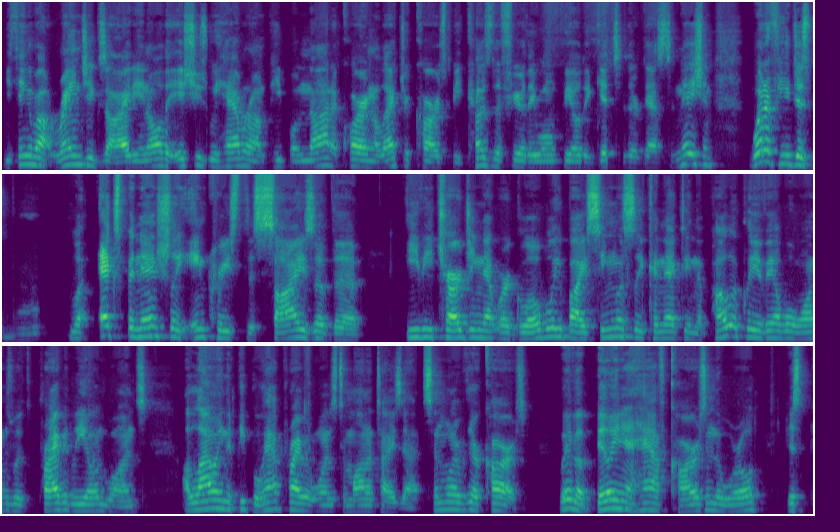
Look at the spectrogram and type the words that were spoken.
you think about range anxiety and all the issues we have around people not acquiring electric cars because of the fear they won't be able to get to their destination. What if you just exponentially increase the size of the EV charging network globally by seamlessly connecting the publicly available ones with privately owned ones, allowing the people who have private ones to monetize that, similar to their cars. We have a billion and a half cars in the world just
